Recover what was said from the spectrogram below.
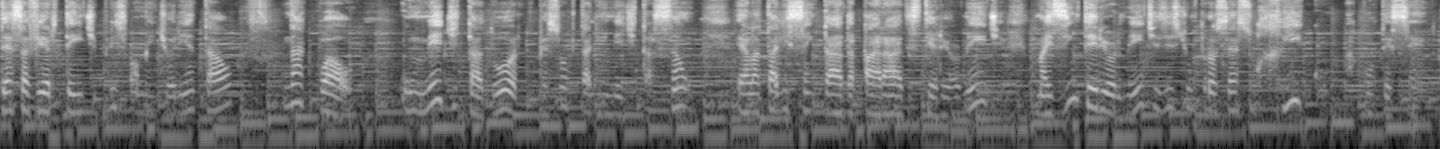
dessa vertente, principalmente oriental, na qual o meditador, a pessoa que está ali em meditação, ela está ali sentada, parada exteriormente, mas interiormente existe um processo rico acontecendo.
